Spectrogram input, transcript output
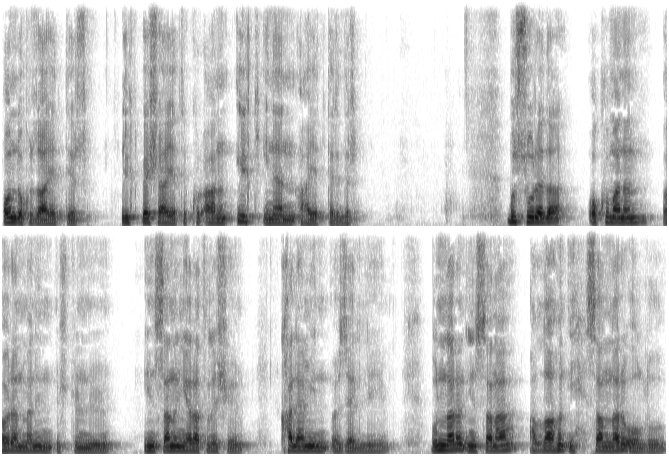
19 ayettir. İlk 5 ayeti Kur'an'ın ilk inen ayetleridir. Bu surede okumanın, öğrenmenin üstünlüğü, insanın yaratılışı, kalemin özelliği, bunların insana Allah'ın ihsanları olduğu,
